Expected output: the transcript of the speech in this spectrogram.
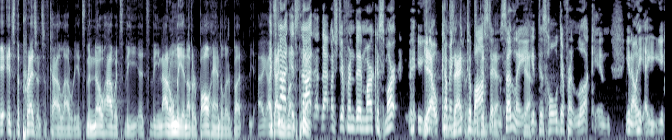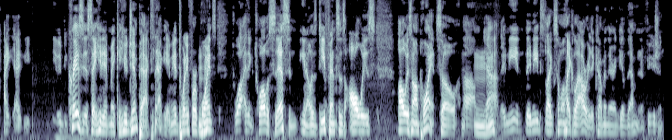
It, it's the presence of Kyle Lowry. It's the know how. It's the it's the not only another ball handler, but a, a it's guy not it's point. not that much different than Marcus Smart. You yeah, know, coming exactly. to Boston, good, yeah. suddenly yeah. you get this whole different look, and you know he I, I, I it'd be crazy to say he didn't make a huge impact in that game. He had 24 mm-hmm. points, 12, I think 12 assists, and you know his defense is always always on point. So um, mm-hmm. yeah, they need they need like someone like Lowry to come in there and give them an infusion.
